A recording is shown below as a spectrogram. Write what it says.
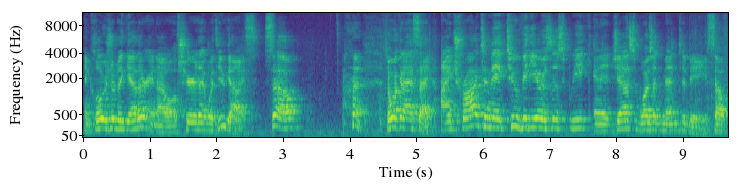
enclosure together, and I will share that with you guys. So, so what can I say? I tried to make two videos this week and it just wasn't meant to be. So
